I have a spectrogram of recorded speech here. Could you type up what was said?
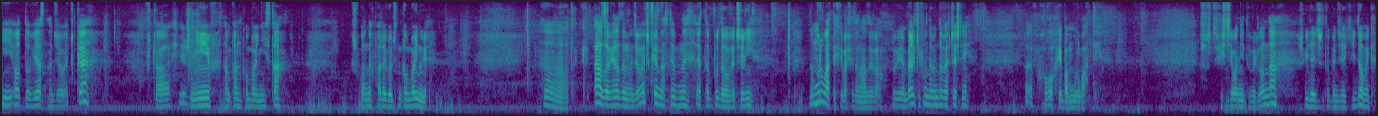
I oto wjazd na działeczkę w czasie żniw. Tam pan kombajnista już ładnych parę godzin kombajnuje. A, tak. A za wjazdem na działeczkę następny etap budowy, czyli no murłaty chyba się to nazywa. Mówiłem belki fundamentowe wcześniej, ale fachowo chyba murłaty. Rzeczywiście ładniej to wygląda. Już widać, że to będzie jakiś domek.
